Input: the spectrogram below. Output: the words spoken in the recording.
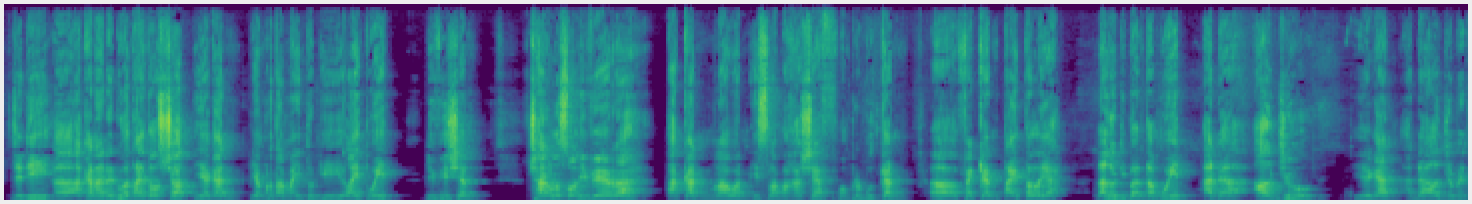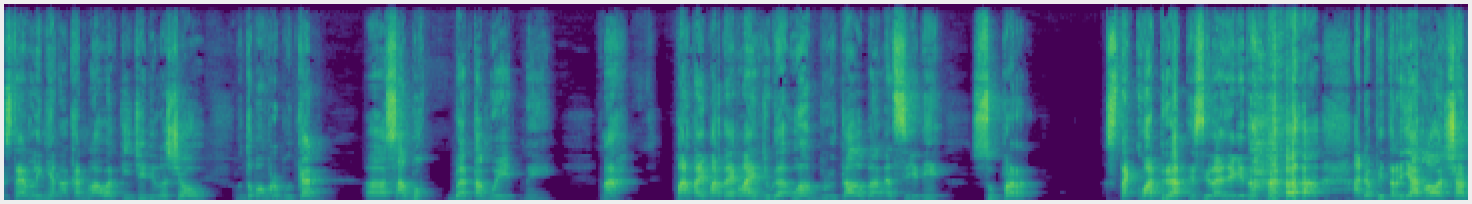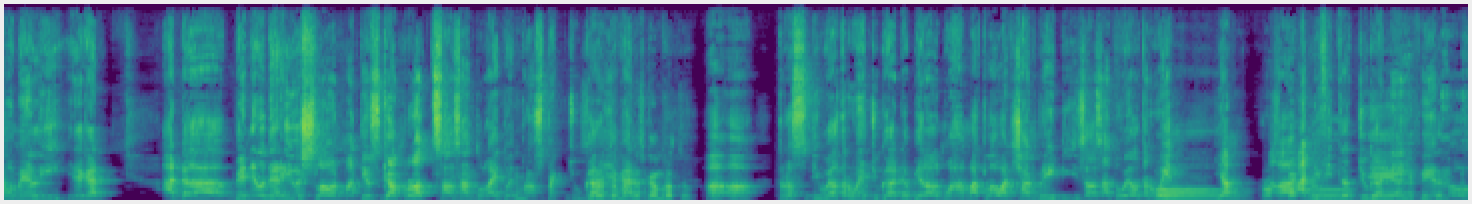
Jadi eh, akan ada dua title shot ya kan. Yang pertama itu di lightweight division. Charles Oliveira akan melawan Islam Makhachev memperebutkan eh, vacant title ya. Lalu di bantamweight ada Aljo ya kan. Ada Aljamain Sterling yang akan melawan TJ Dillashaw untuk memperebutkan eh, sabuk bantamweight nih. Nah, partai-partai yang lain juga wah brutal banget sih ini super stack kuadrat istilahnya gitu. ada Peter Yan lawan Sean O'Malley ya kan. Ada Benil Darius lawan Matius Gamrot salah satu lightweight prospect juga ya tuh kan. Gamrot tuh. Heeh. Terus di welterweight juga ada Belal Muhammad lawan Sean Brady salah satu welterweight Oh, yang uh, undefeated tuh. juga Iya, nih undefeated. gitu.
